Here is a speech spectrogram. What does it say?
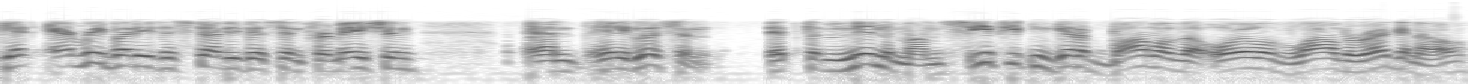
Get everybody to study this information. And hey, listen, at the minimum, see if you can get a bottle of the oil of wild oregano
